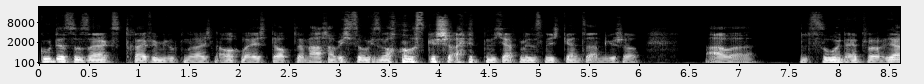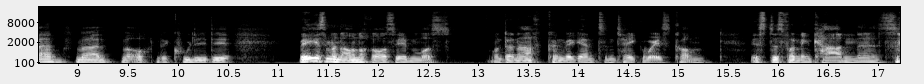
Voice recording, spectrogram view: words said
gut, dass du sagst, drei, vier Minuten reichen auch, weil ich glaube, danach habe ich sowieso ausgeschalten. Ich habe mir das nicht ganz angeschaut. Aber so in etwa. Ja, war, war auch eine coole Idee. Welches man auch noch rausheben muss. Und danach können wir gerne zu den Takeaways kommen. Ist das von den Cardinals.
